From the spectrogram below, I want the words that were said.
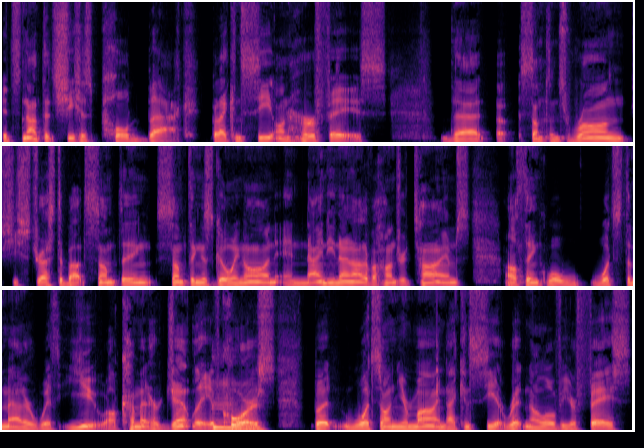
It's not that she has pulled back, but I can see on her face that uh, something's wrong. She's stressed about something. Something is going on. And 99 out of 100 times, I'll think, well, what's the matter with you? I'll come at her gently, of Mhm. course, but what's on your mind? I can see it written all over your face.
